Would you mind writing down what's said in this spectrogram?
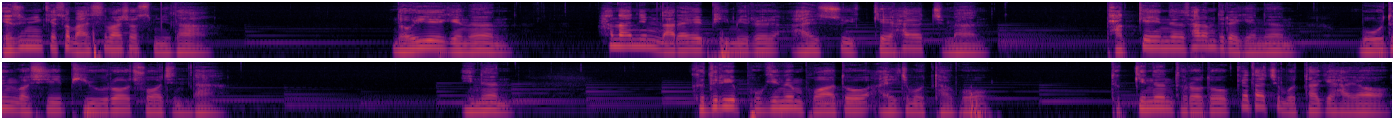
예수님께서 말씀하셨습니다. 너희에게는 하나님 나라의 비밀을 알 수 있게 하였지만 밖에 있는 사람들에게는 모든 것이 비유로 주어진다. 이는 그들이 보기는 보아도 알지 못하고 듣기는 들어도 깨닫지 못하게 하여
